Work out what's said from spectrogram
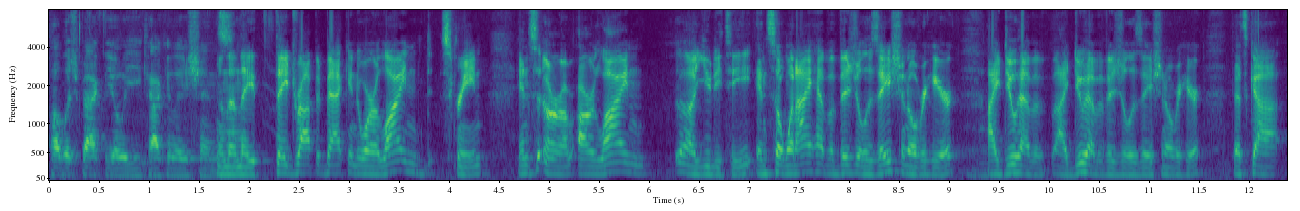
publish back the OE calculations. and then they, they drop it back into our line screen and or our- line uh, UDT. And so when I have a visualization over here, I do have a I do have a visualization over here that's got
